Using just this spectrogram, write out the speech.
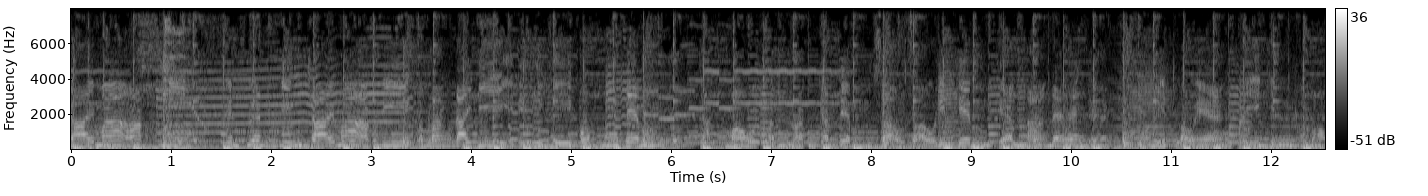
ชายมากมีเป็นเพื่อนหญิงชายมากมีกำลังได้ที่ดีกีคงเต็ม จัดเมาจัดหนักจัดเต็มสาวสาวลิ้นเข้มแก้มนางแดงแดงหมอนิดเราแห้งไปกินข้าวเมา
